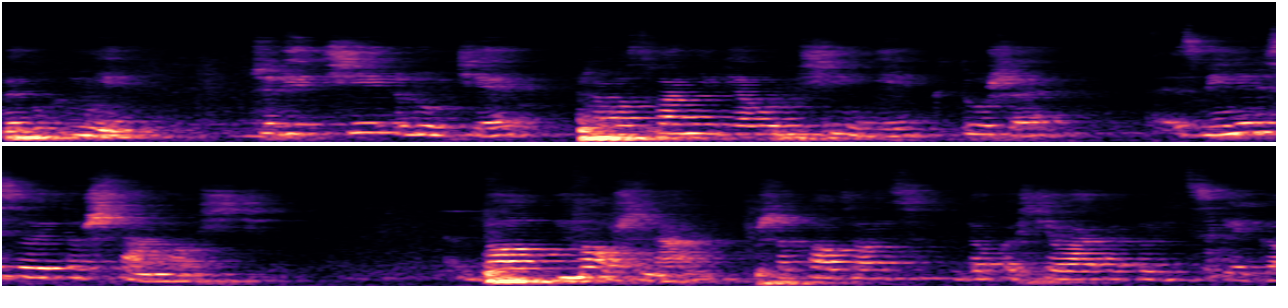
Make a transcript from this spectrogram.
według mnie. Czyli ci ludzie, prawosławni Białorusini, którzy zmienili swoją tożsamość, bo można, przechodząc do kościoła katolickiego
